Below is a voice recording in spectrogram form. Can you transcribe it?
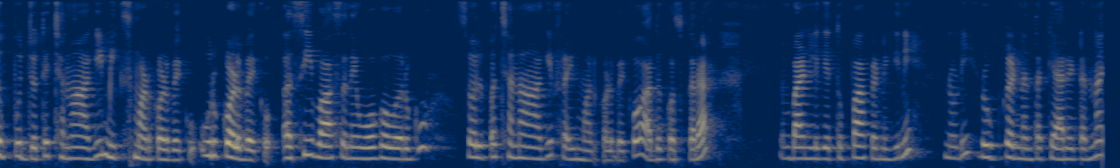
ತುಪ್ಪದ ಜೊತೆ ಚೆನ್ನಾಗಿ ಮಿಕ್ಸ್ ಮಾಡ್ಕೊಳ್ಬೇಕು, ಹುರ್ಕೊಳ್ಬೇಕು. ಹಸಿ ವಾಸನೆ ಹೋಗೋವರೆಗೂ ಸ್ವಲ್ಪ ಚೆನ್ನಾಗಿ ಫ್ರೈ ಮಾಡ್ಕೊಳ್ಬೇಕು. ಅದಕ್ಕೋಸ್ಕರ ಬಾಣಲಿಗೆ ತುಪ್ಪ ಹಾಕೊಂಡಿದ್ದೀನಿ. ನೋಡಿ, ರುಬ್ಕೊಂಡಂಥ ಕ್ಯಾರೆಟನ್ನು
